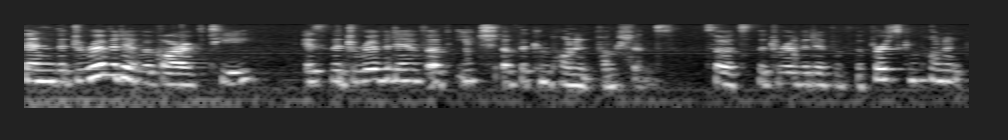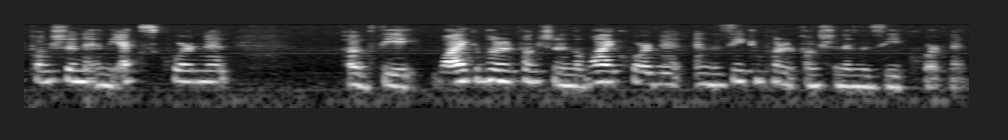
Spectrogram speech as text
Then the derivative of r of t is the derivative of each of the component functions. So it's the derivative of the first component function and the x coordinate, of the y component function and the y coordinate, and the z component function and the z coordinate.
